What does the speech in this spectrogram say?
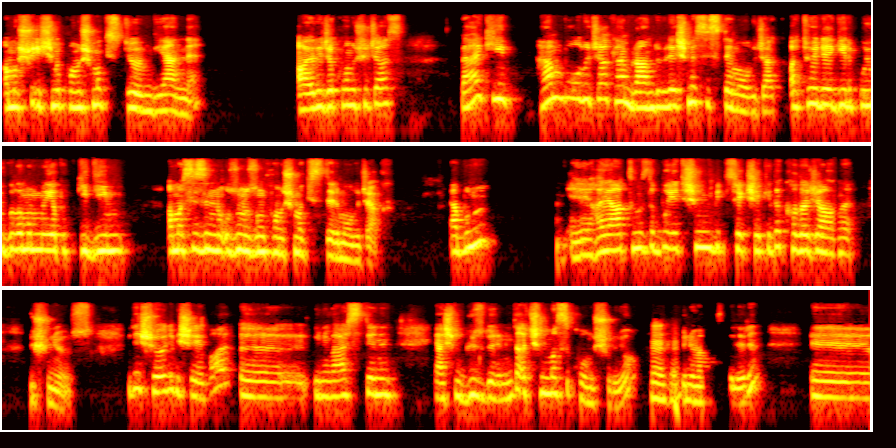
ama şu işimi konuşmak istiyorum diyenle ayrıca konuşacağız. Belki hem bu olacak hem randevuleşme sistemi olacak. Atölyeye gelip uygulamamı yapıp gideyim ama sizinle uzun uzun konuşmak isterim olacak. Ya yani bunun e, hayatımızda bu iletişimin bir tek şekilde kalacağını düşünüyoruz. Bir de şöyle bir şey var, e, üniversitenin, yani şimdi güz döneminde açılması konuşuluyor hı hı. üniversitelerin. E,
